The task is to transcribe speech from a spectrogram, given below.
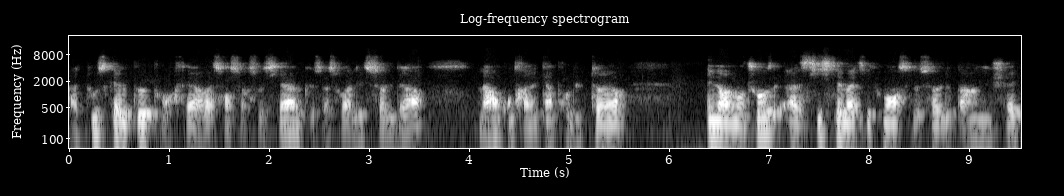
à tout ce qu'elle peut pour faire l'ascenseur social, que ce soit les soldats, la rencontre avec un producteur, énormément de choses, a systématiquement se solde par un échec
